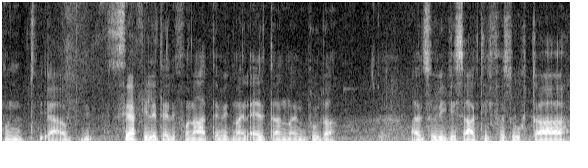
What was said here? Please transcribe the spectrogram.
Und ja, sehr viele Telefonate mit meinen Eltern, meinem Bruder. Also wie gesagt, ich versuche da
